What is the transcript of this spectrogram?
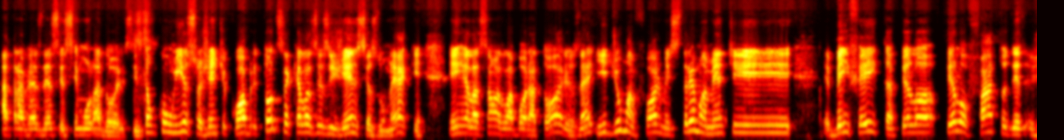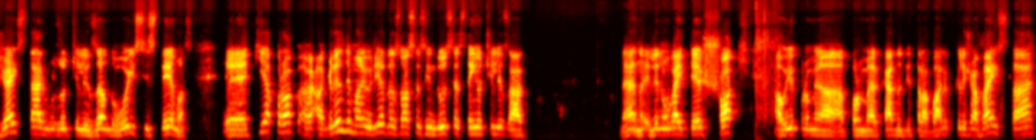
através desses simuladores. Então, com isso, a gente cobre todas aquelas exigências do MEC em relação aos laboratórios, né? E de uma forma extremamente bem feita pelo, pelo fato de já estarmos utilizando os sistemas é, que a, própria, a grande maioria das nossas indústrias tem utilizado. Né? Ele não vai ter choque ao ir para o mercado de trabalho, porque ele já vai estar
